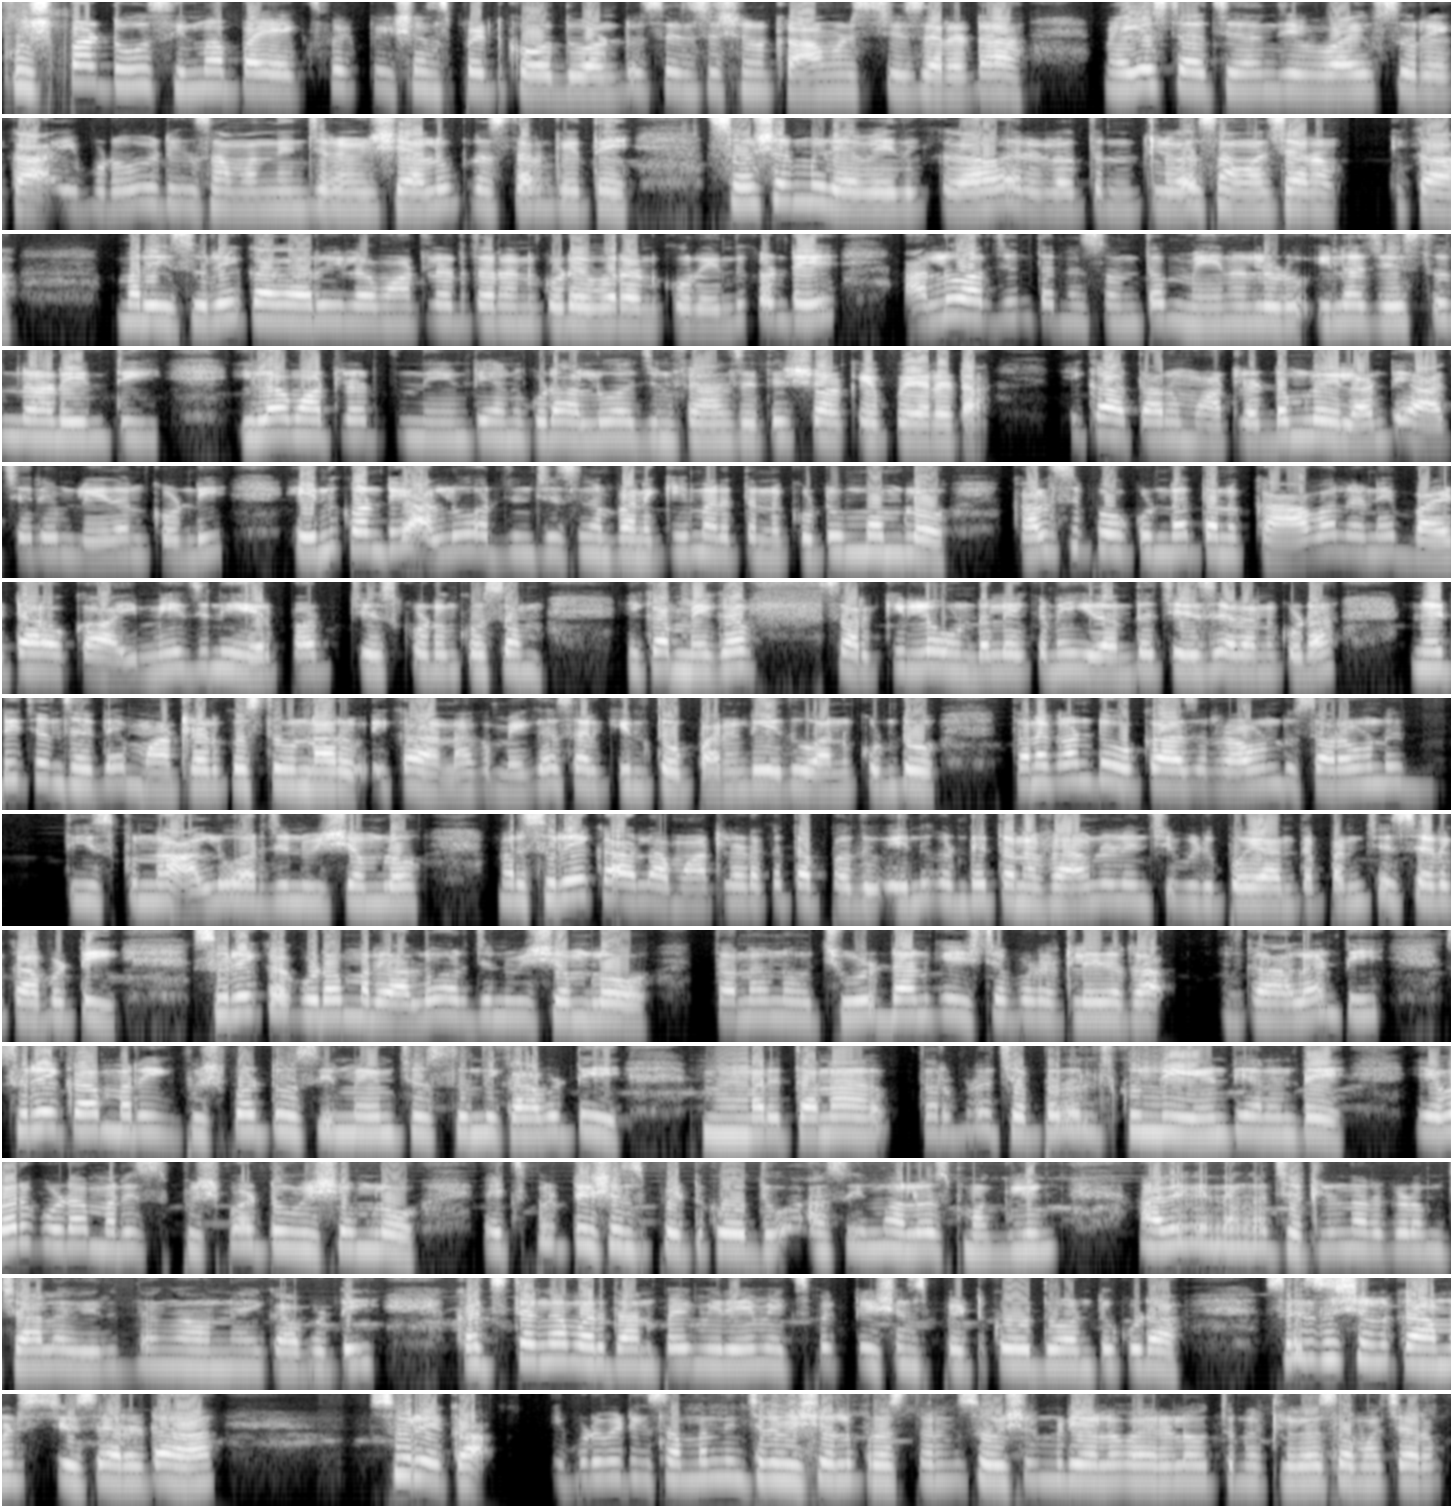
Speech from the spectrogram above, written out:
Pushpa two సినిమాపై expectations పెట్టుకోవద్దు అంటూ సెన్సేషనల్ కామెంట్స్ చేశారట. Megastar Chiranjeevi wife Surekha. ఇప్పుడు వీటికి సంబంధించిన విషయాలు ప్రస్తుతానికైతే సోషల్ మీడియా వేదికగా వైరల్ అవుతున్నట్లుగా సమాచారం. ఇక మరి సురేఖ గారు ఇలా మాట్లాడతారని కూడా ఎవరు అనుకోరు. ఎందుకంటే అల్లు అర్జున్ తన సొంత మేనల్లుడు. ఇలా చేస్తున్నాడు ఏంటి ఇలా మాట్లాడుతుంది ఏంటి అని కూడా అల్లు అర్జున్ ఫ్యాన్స్ అయితే షాక్ అయిపోయారట. ఇక తాను మాట్లాడడంలో ఎలాంటి ఆశ్చర్యం లేదనుకోండి. ఎందుకంటే అల్లు అర్జున్ చేసిన పనికి మరి తన కుటుంబంలో కలిసిపోకుండా తను కావాలనే బయట ఒక ఇమేజ్ని ఏర్పాటు చేసుకోవడం కోసం ఇక మెగా సర్కిల్లో ఉండలేకనే ఇదంతా చేశాడని కూడా నెటిజన్స్ అయితే మాట్లాడుకొస్తూ ఉన్నారు. ఇక నాకు మెగా సర్కిల్తో పని లేదు అనుకుంటూ తనకంటూ ఒక రౌండ్ సరౌండ్ తీసుకున్న అల్లు అర్జున్ విషయంలో మరి సురేఖ అలా మాట్లాడక తప్పదు. ఎందుకంటే తన ఫ్యామిలీ నుంచి విడిపోయే అంత పని చేశాడు కాబట్టి సురేఖ కూడా మరి అల్లు అర్జున్ విషయంలో తనను చూడడానికి ఇష్టపడట్లేదట. ఇంకా అలాంటి సురేఖ మరి పుష్ప టూ సినిమా ఏం చూస్తుంది కాబట్టి మరి తన తరపున చెప్పదలుచుకుంది ఏంటి అని అంటే ఎవరు కూడా మరి పుష్ప టూ విషయంలో ఎక్స్పెక్టేషన్స్ పెట్టుకోవద్దు. ఆ సినిమాలో స్మగ్లింగ్ అదేవిధంగా చెట్లు నరకడం చాలా విరుద్ధంగా ఉన్నాయి కాబట్టి ఖచ్చితంగా మరి దానిపై మీరు ఏం ఎక్స్పెక్టేషన్స్ పెట్టుకోవద్దు అంటూ కూడా సెన్సేషనల్ కామెంట్స్ చేశారట సురేఖ. ఇప్పుడు వీటికి సంబంధించిన విషయాలు ప్రస్తుతానికి సోషల్ మీడియాలో వైరల్ అవుతున్నట్లుగా సమాచారం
